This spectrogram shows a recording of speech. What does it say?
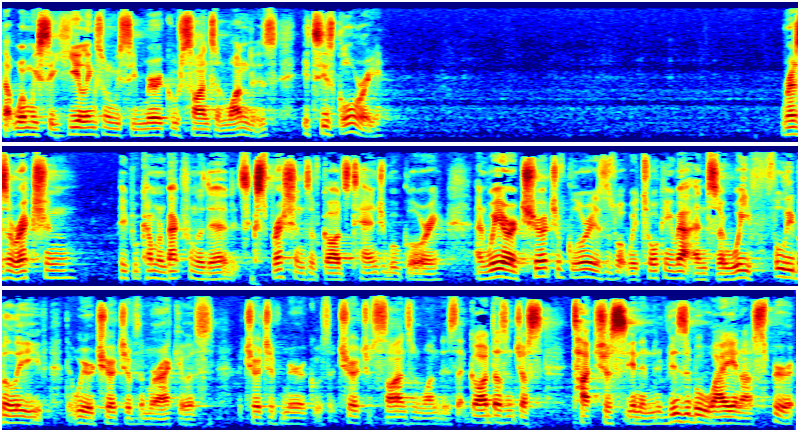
That when we see healings, when we see miracles, signs, and wonders, it's His glory. Resurrection, people coming back from the dead, it's expressions of God's tangible glory. And we are a church of glory, this is what we're talking about. And so we fully believe that we're a church of the miraculous, a church of miracles, a church of signs and wonders, that God doesn't just touch us in an invisible way in our spirit,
